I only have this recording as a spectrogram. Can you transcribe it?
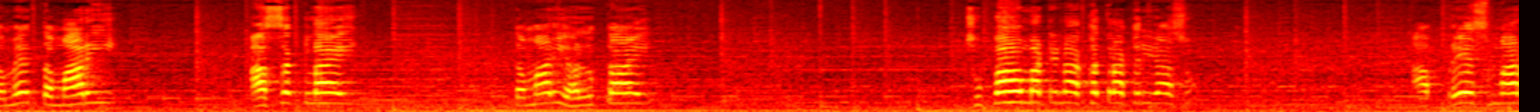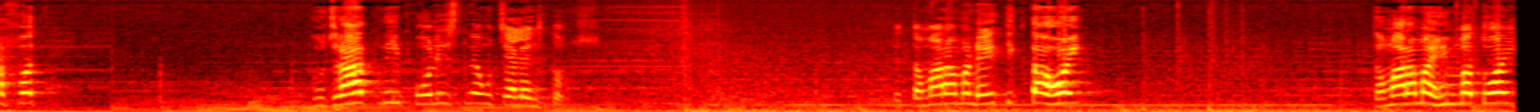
તમે તમારી આસકલાઈ તમારી હલકાઈ છુપાવવા માટેના અખતરા કરી રહ્યા છો? આ પ્રેસ મારફત ગુજરાતની પોલીસને હું ચેલેન્જ કરું છું. કે તમારામાં નૈતિકતા હોય, તમારામાં હિંમત હોય,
